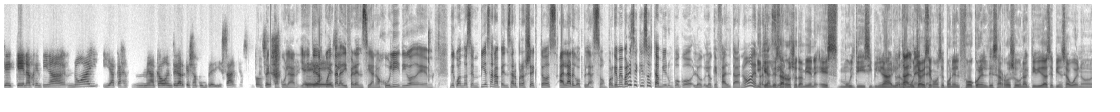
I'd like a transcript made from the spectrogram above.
que, en Argentina no hay y acá me acabo de enterar que ya cumple 10 años. Entonces, Espectacular. Y ahí te das cuenta la diferencia, ¿no, Juli? Digo, de, de, cuando se empiezan a pensar proyectos a largo plazo. Porque me parece que eso es también un poco lo, que falta, ¿no? y que el desarrollo también es multidisciplinario, ¿no? Muchas veces cuando se pone el foco en el desarrollo de una actividad se piensa, bueno,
